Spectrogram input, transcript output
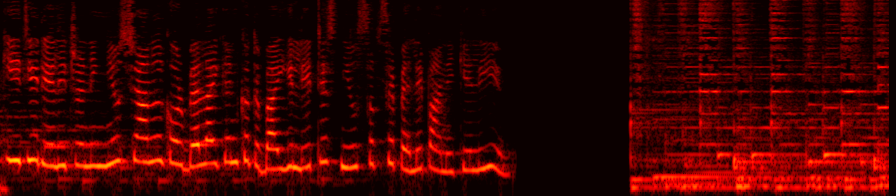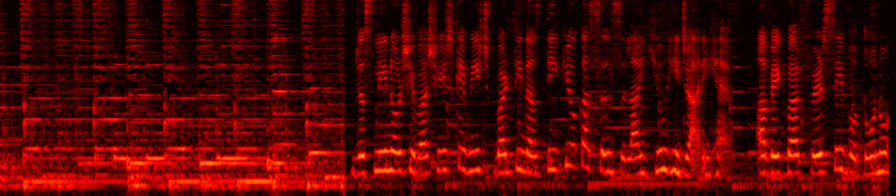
कीजिए डेली ट्रेंडिंग न्यूज़ चैनल को और बेल आइकन को दबाइए लेटेस्ट न्यूज़ सबसे पहले पाने के लिए। जसलीन और शिवाशीष के बीच बढ़ती नजदीकियों का सिलसिला यूँ ही जारी है। अब एक बार फिर से वो दोनों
